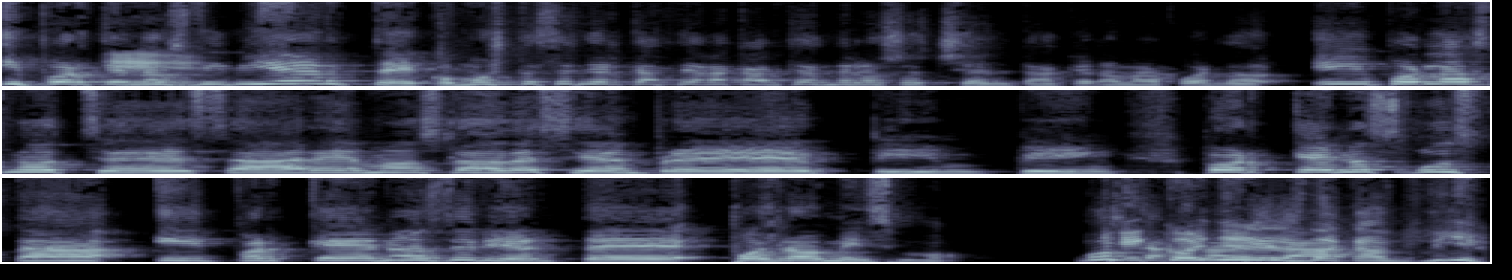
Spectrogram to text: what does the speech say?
Y porque nos Eh, divierte, como este señor que hacía la canción de los 80, que no me acuerdo. Y por las noches haremos lo de siempre, pim, pim, porque nos gusta y porque nos divierte, pues lo mismo. ¿Qué coño es esta canción?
